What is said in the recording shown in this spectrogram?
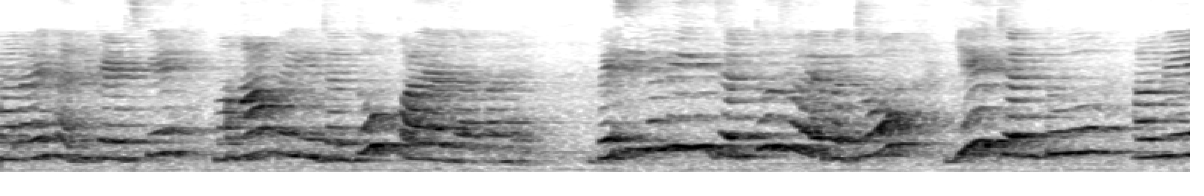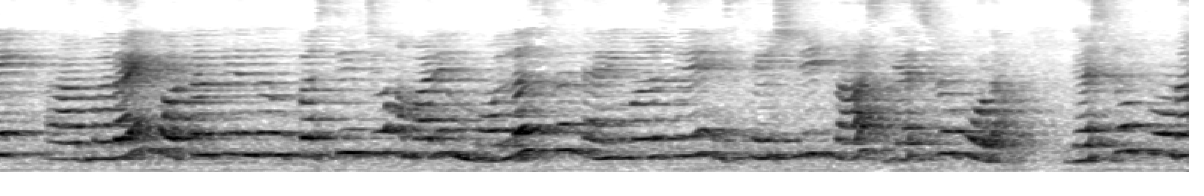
मराइन हैबिटेट्स के, वहाँ पर ये जंतु पाया जाता है। बेसिकली ये जंतु जो है बच्चों, ये जंतु हमें मराइन वाटर के अंदर उपस्थित जो हमारे मॉलस्कन एनिमल्स है specially class Gastropoda Gastropoda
